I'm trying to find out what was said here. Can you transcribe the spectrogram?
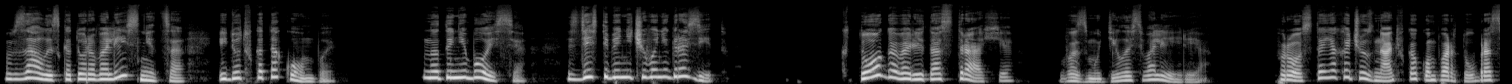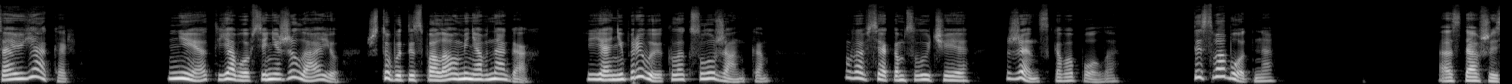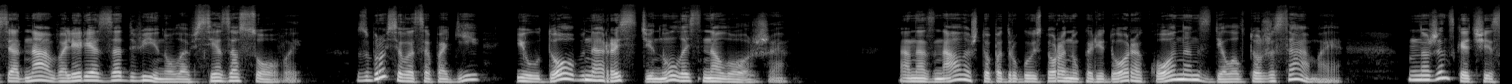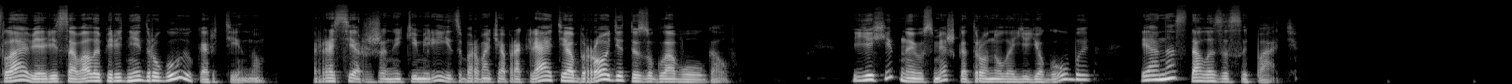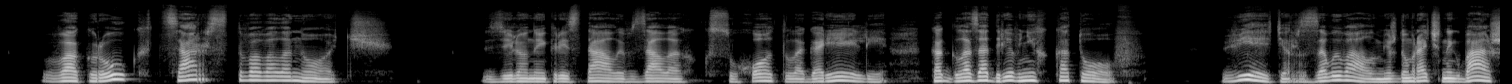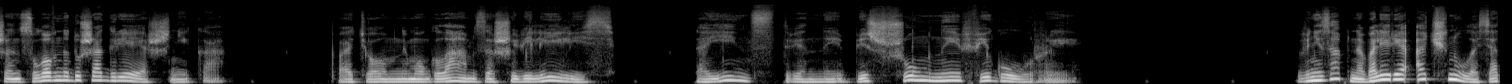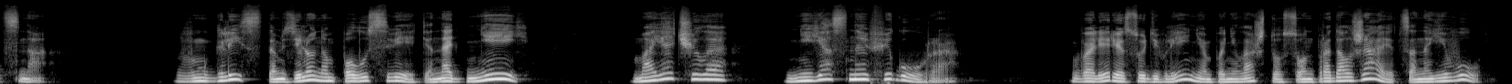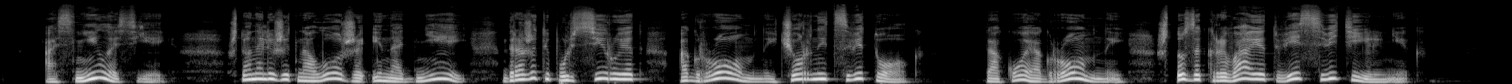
«В зал, из которого лестница, идет в катакомбы. Но ты не бойся, здесь тебе ничего не грозит». «Кто говорит о страхе?» — возмутилась Валерия. «Просто я хочу знать, в каком порту бросаю якорь. Нет, я вовсе не желаю, чтобы ты спала у меня в ногах. Я не привыкла к служанкам. Во всяком случае, женского пола. Ты свободна». Оставшись одна, Валерия задвинула все засовы, сбросила сапоги и удобно растянулась на ложе. Она знала, что по другую сторону коридора Конан сделал то же самое, но женское тщеславие рисовало перед ней другую картину. Рассерженный кемериец, бормоча проклятия, бродит из угла в угол. Ехидная усмешка тронула ее губы, и она стала засыпать. Вокруг царствовала ночь. Зеленые кристаллы в залах Ксухотла горели, как глаза древних котов. Ветер завывал между мрачных башен, словно душа грешника. По темным углам зашевелились таинственные, бесшумные фигуры. Внезапно Валерия очнулась от сна — в мглистом зеленом полусвете над ней маячила неясная фигура. Валерия с удивлением поняла, что сон продолжается наяву, а снилось ей, что она лежит на ложе, и над ней дрожит и пульсирует огромный черный цветок, такой огромный, что закрывает весь светильник.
